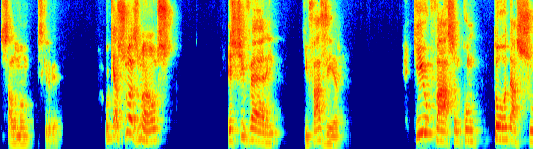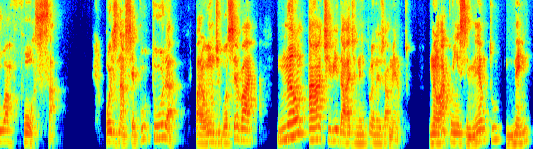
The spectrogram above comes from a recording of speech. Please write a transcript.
Salomão escreveu. O que as suas mãos estiverem que fazer, que o façam com toda a sua força. Pois na sepultura, para onde você vai, não há atividade nem planejamento, não há conhecimento nem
